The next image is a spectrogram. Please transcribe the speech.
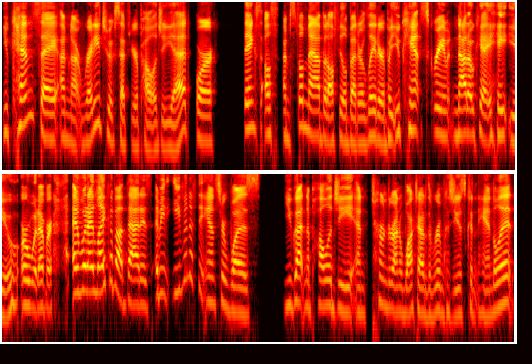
You can say i'm not ready to accept your apology yet or thanks I'll, i'm still mad but i'll feel better later but you can't scream not okay i hate you or whatever. And what i like about that is i mean even if the answer was you got an apology and turned around and walked out of the room because you just couldn't handle it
